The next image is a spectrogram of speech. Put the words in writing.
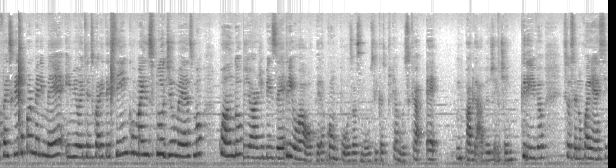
Ela foi escrita por Mérimée em 1845, mas explodiu mesmo quando Georges Bizet criou a ópera, compôs as músicas, porque a música é impagável, gente, é incrível. Se você não conhece,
